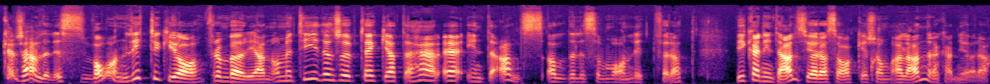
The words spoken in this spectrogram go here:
kanske alldeles vanligt tycker jag från början och med tiden så upptäcker jag att det här är inte alls alldeles som vanligt för att vi kan inte alls göra saker som alla andra kan göra.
